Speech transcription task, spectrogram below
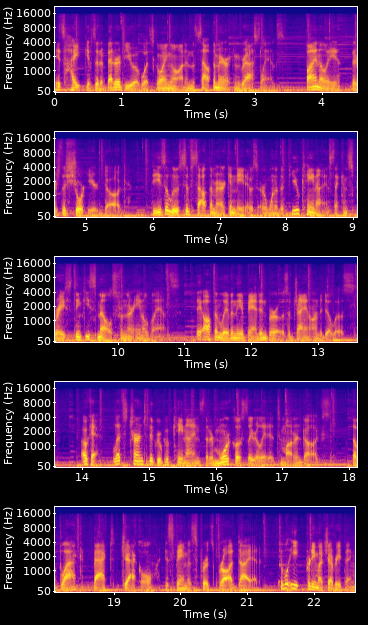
Its height gives it a better view of what's going on in the South American grasslands. Finally, there's the short-eared dog. These elusive South American natives are one of the few canines that can spray stinky smells from their anal glands. They often live in the abandoned burrows of giant armadillos. Okay, let's turn to the group of canines that are more closely related to modern dogs. The black-backed jackal is famous for its broad diet. It will eat pretty much everything,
